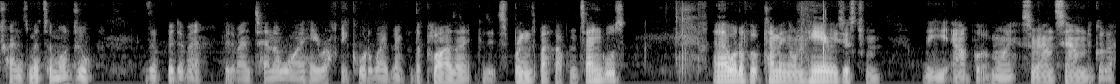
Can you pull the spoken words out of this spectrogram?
transmitter module. There's a bit of a bit of antenna wire here, roughly quarter wavelength with the pliers on it because it springs back up and tangles. Uh, what I've got coming on here is just from the output of my surround sound. I've got a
